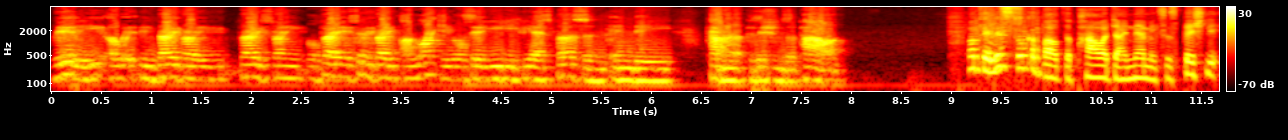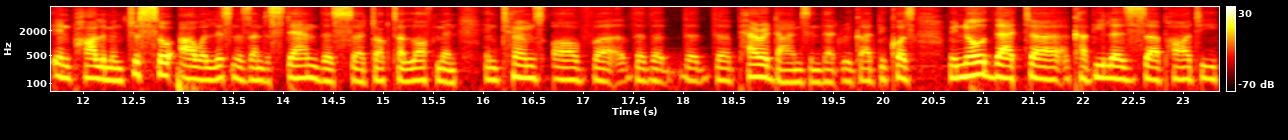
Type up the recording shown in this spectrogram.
really oh, it'd be very, very, very strange, or very, it's going to be very unlikely we'll see a UDPS person in the cabinet positions of power. Okay, let's talk about the power dynamics, especially in Parliament, just so our listeners understand this, uh, Dr. Loffman, in terms of uh, the, the, the, the, paradigms in that regard, because we know that uh, Kabila's uh, party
